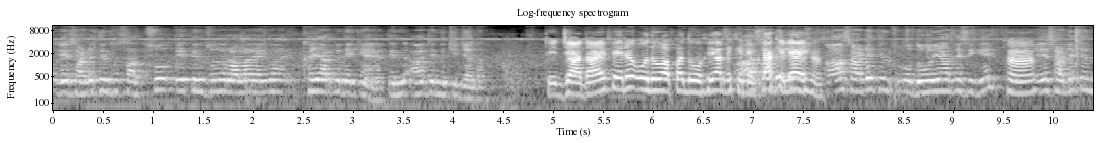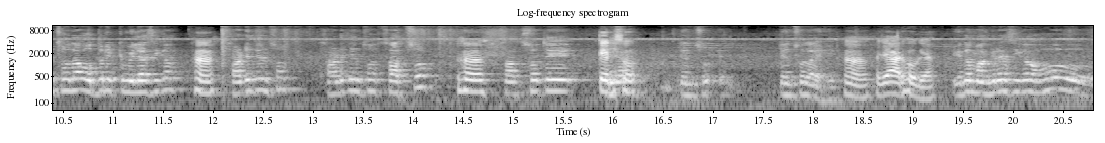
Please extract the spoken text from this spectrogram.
ਇਹ 350 700 ਇਹ 300 ਦਾ ਲਾਲਾ ਹੈਗਾ 1000 ਰੁਪਏ ਦੇ ਕੇ ਆਇਆ ਤਿੰਨ ਆ ਤਿੰਨ ਚੀਜ਼ਾਂ ਦਾ। ਤੇ ਜ਼ਿਆਦਾ ਹੈ ਫਿਰ ਉਦੋਂ ਆਪਾਂ 2000 ਦੇ ਕਿੰਨੇ ਪਟਾਕੇ ਲਿਆਏ ਹਾਂ? ਆ 350 ਉਹ 2000 ਦੇ ਸੀਗੇ। ਹਾਂ। ਇਹ 350 ਦਾ ਉਧਰ ਇੱਕ ਮਿਲਿਆ ਸੀਗਾ। ਹਾਂ। 350 350 700 ਹਾਂ। 700 ਤੇ 300 300 300 ਦਾ ਇਹ। ਹਾਂ 1000 ਹੋ ਗਿਆ। ਇਹਦਾ ਮੰਗ ਰਿਹਾ ਸੀਗਾ ਉਹ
